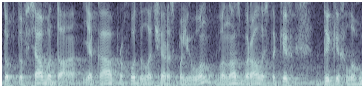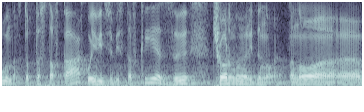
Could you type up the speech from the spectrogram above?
Тобто вся вода, яка проходила через полігон, вона збиралась в таких диких лагунах, тобто ставках, уявіть собі ставки з чорною рідиною. Воно е,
